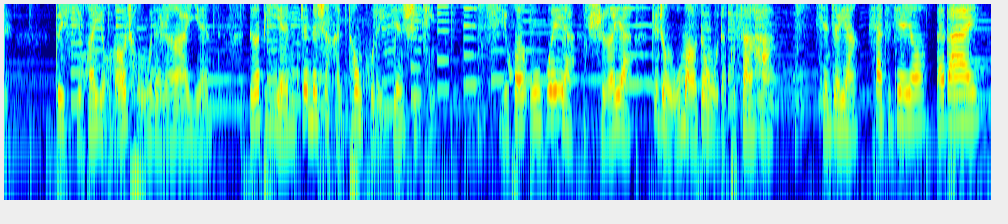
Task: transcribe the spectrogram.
对喜欢有毛宠物的人而言，得鼻炎真的是很痛苦的一件事情。喜欢乌龟呀、蛇呀这种无毛动物的不算哈。先这样，下次见哟，拜拜。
